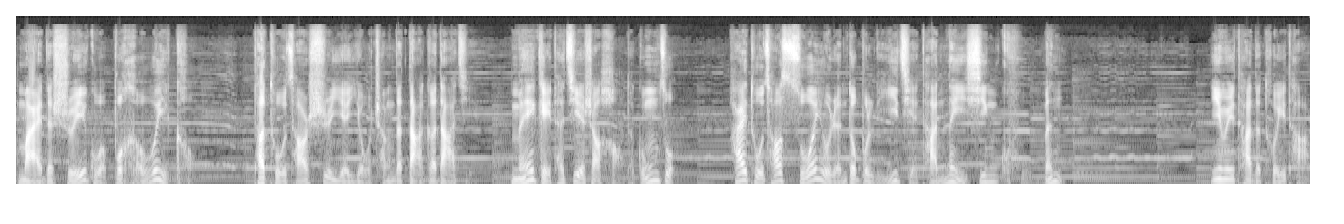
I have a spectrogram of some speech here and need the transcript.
买的水果不合胃口。他吐槽事业有成的大哥大姐没给他介绍好的工作，还吐槽所有人都不理解他内心苦闷。因为他的颓唐，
